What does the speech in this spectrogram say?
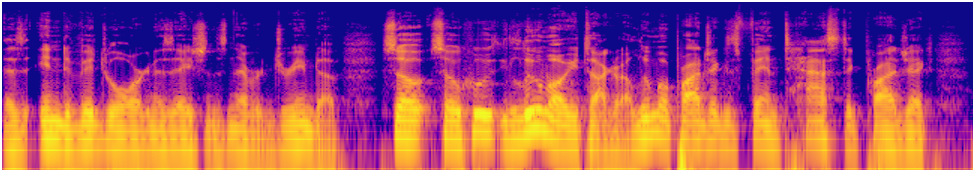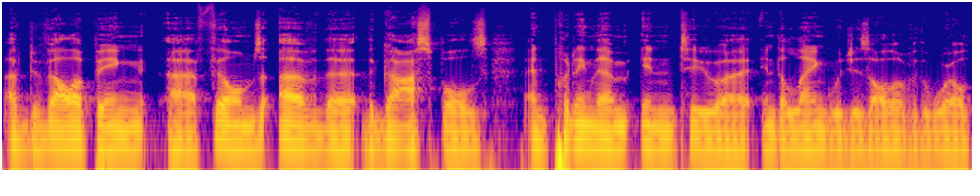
as individual organizations never dreamed of. So, so who Lumo you talking about? Lumo Project is a fantastic project of developing uh, films of the the Gospels and putting them into uh, into languages all over the world.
